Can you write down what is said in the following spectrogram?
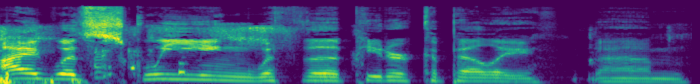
I was squeeing with the Peter Capaldi um,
